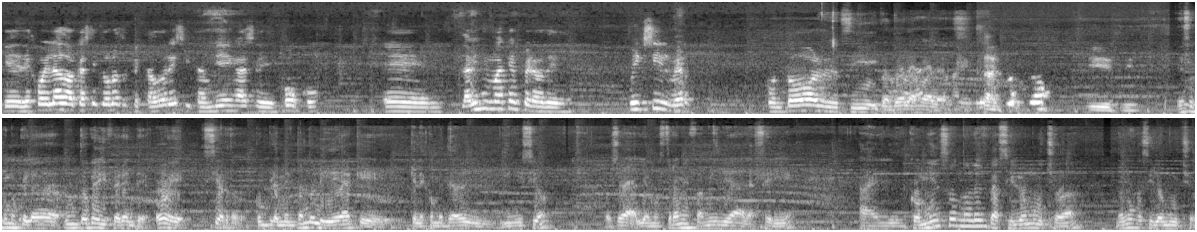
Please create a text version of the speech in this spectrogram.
que dejó de lado a casi todos los espectadores y también hace poco eh, la misma imagen pero de Quicksilver con todo el sí, con todas las balas. Exacto. Sí, sí. Eso como que le da un toque diferente. Oye, cierto, complementando la idea que, que les comenté al inicio, o sea, le mostré a mi familia la serie. Al comienzo no les vaciló mucho, ¿ah? No les vaciló mucho.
